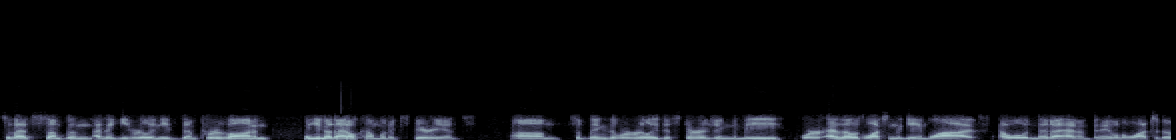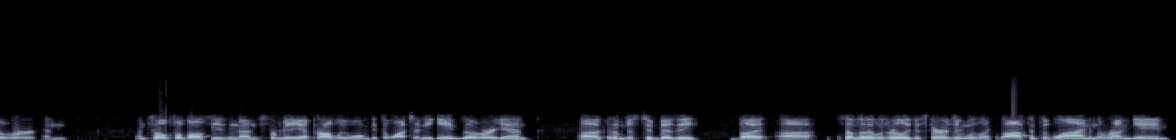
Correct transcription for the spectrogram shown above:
So that's something I think he really needs to improve on. And, and you know, that'll come with experience. Um, some things that were really discouraging to me were as I was watching the game live, I will admit I haven't been able to watch it over and until football season ends for me, I probably won't get to watch any games over again because I'm just too busy. But uh, something that was really discouraging was like the offensive line and the run game.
